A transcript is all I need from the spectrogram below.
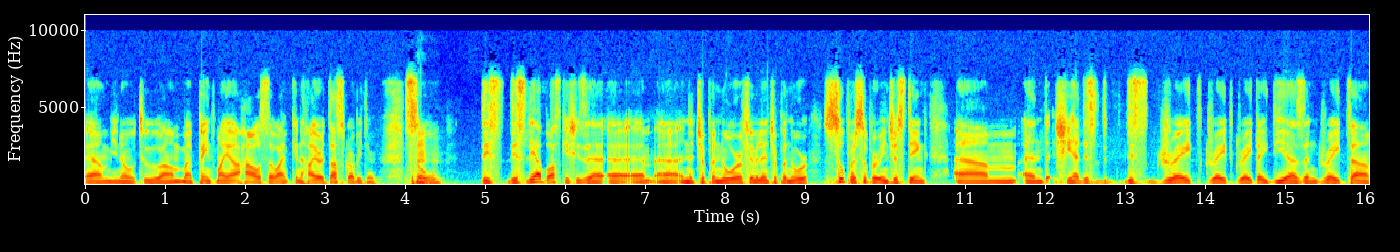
um, you know to um, paint my uh, house, so I can hire a TaskRabbiter. So mm-hmm this this Leah Busque, she's a, a, a, an entrepreneur, a female entrepreneur, super super interesting, um, and she had this this great great great ideas and great uh,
